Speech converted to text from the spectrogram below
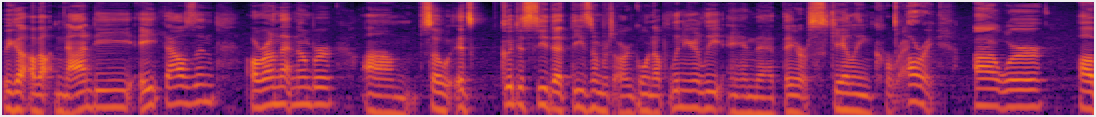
we got about 98,000 around that number. Um, so it's good to see that these numbers are going up linearly and that they are scaling correct. All right, our uh,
